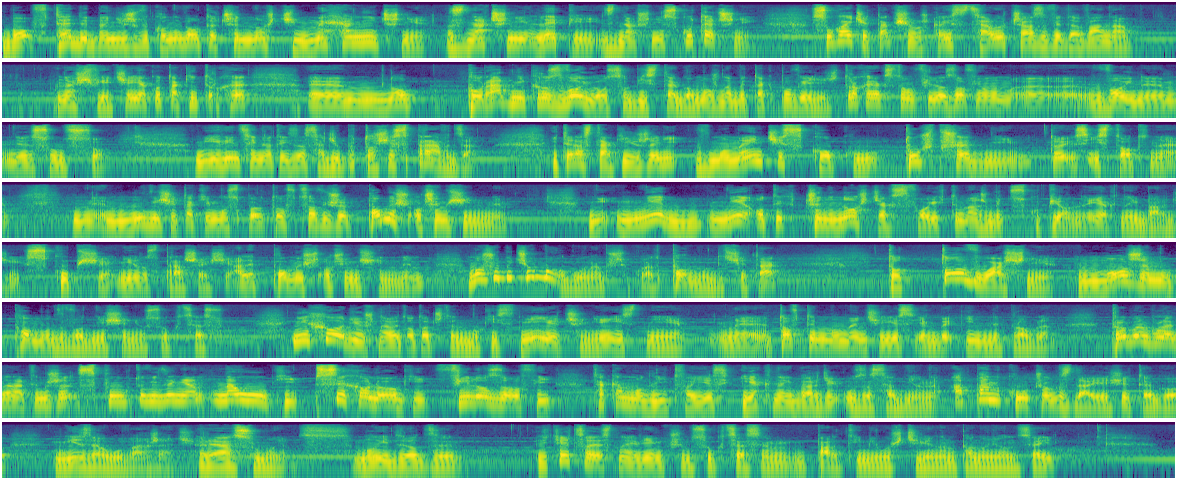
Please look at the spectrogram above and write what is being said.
bo wtedy będziesz wykonywał te czynności mechanicznie, znacznie lepiej, znacznie skuteczniej. Słuchajcie, ta książka jest cały czas wydawana na świecie jako taki trochę no, poradnik rozwoju osobistego, można by tak powiedzieć. Trochę jak z tą filozofią e, wojny e, Sun Tzu. Mniej więcej na tej zasadzie, bo to się sprawdza. I teraz tak, jeżeli w momencie skoku, tuż przed nim, to jest istotne, mówi się takiemu sportowcowi, że pomyśl o czymś innym. Nie, nie, nie, o tych czynnościach swoich, ty masz być skupiony jak najbardziej. Skup się, nie rozpraszaj się, ale pomyśl o czymś innym. Może być o Bogu na przykład, pomódl się, tak? To to właśnie może mu pomóc w odniesieniu sukcesu. Nie chodzi już nawet o to, czy ten Bóg istnieje, czy nie istnieje. E, to w tym momencie jest jakby inny problem. Problem polega na tym, że z punktu widzenia nauki, psychologii, filozofii, taka modlitwa jest jak najbardziej uzasadniona, a pan Kuczok zdaje się tego nie zauważać. Reasumując, moi drodzy, wiecie co jest największym sukcesem partii miłościwie nam panującej?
